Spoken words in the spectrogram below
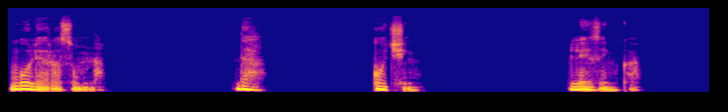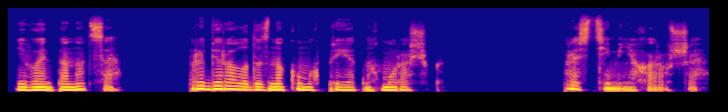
более разумно. Да, очень. Лизонька. Его интонация пробирала до знакомых приятных мурашек. Прости меня, хорошая.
